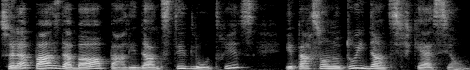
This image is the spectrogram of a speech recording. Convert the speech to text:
Cela passe d'abord par l'identité de l'autrice et par son auto-identification.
